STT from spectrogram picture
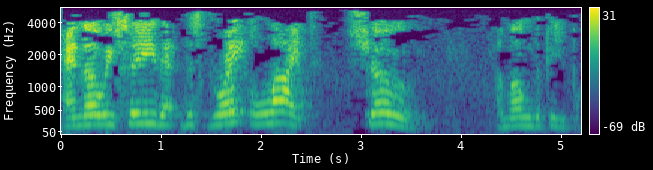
And though we see that this great light shone among the people.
